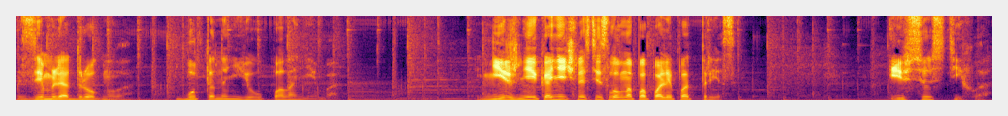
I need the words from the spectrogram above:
Земля дрогнула, будто на нее упало небо. Нижние конечности словно попали под пресс. И все стихло.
